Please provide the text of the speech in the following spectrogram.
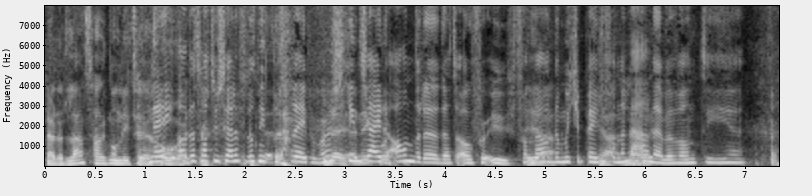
Nou, dat laatste had ik nog niet Nee, gehoord. oh, dat had u zelf nog niet begrepen. Maar Nee, misschien en ik zeiden anderen dat over u. Van nou, dan moet je Peter van der nou, Laan ik- hebben. Want die, eh,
